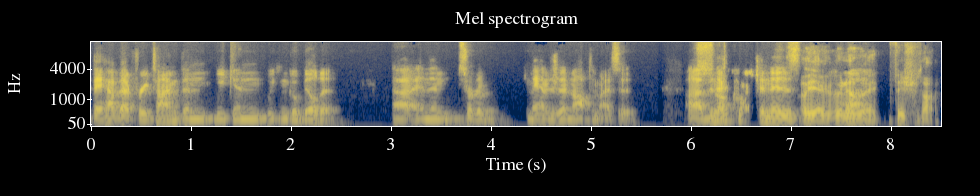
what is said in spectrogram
they have that free time, then we can we can go build it, uh, and then sort of manage it and optimize it. Uh, the so, next question is. Oh yeah, who knows? Uh, Finish your thought.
